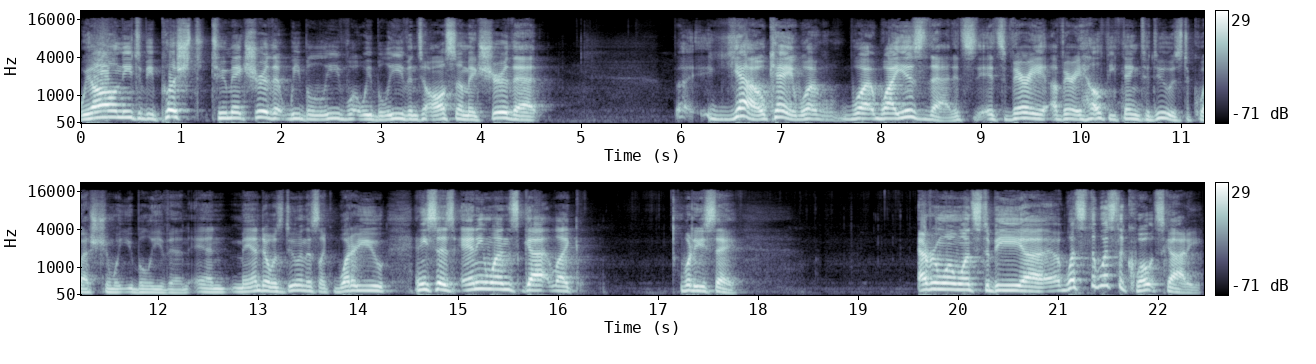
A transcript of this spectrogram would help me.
We all need to be pushed to make sure that we believe what we believe and to also make sure that, yeah, okay, what, what, why is that? It's, it's very, a very healthy thing to do is to question what you believe in. And Mando was doing this, like, what are you, and he says, anyone's got like, what do you say? Everyone wants to be, uh, what's the, what's the quote, Scotty?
